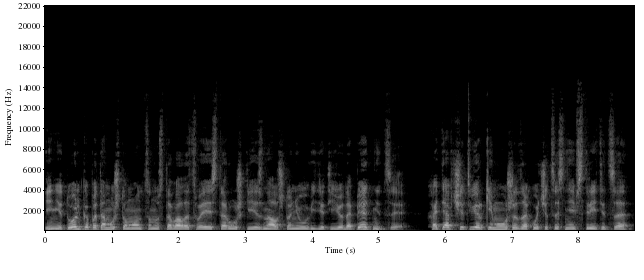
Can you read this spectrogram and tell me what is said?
и не только потому, что Монсон уставал от своей старушки и знал, что не увидит ее до пятницы – хотя в четверг ему уже захочется с ней встретиться,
